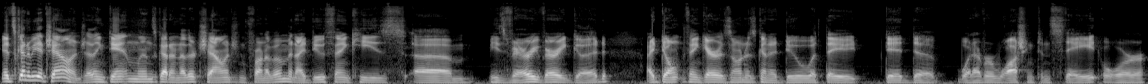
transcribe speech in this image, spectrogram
it's going to be a challenge. I think D'Anton Lynn's got another challenge in front of him, and I do think he's um, he's very very good. I don't think Arizona's going to do what they did to whatever Washington State or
